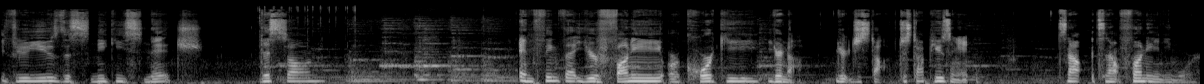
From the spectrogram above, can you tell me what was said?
if you use the sneaky snitch, this song, and think that you're funny or quirky, you're not. You're just stop. Just stop using it. It's not it's not funny anymore.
